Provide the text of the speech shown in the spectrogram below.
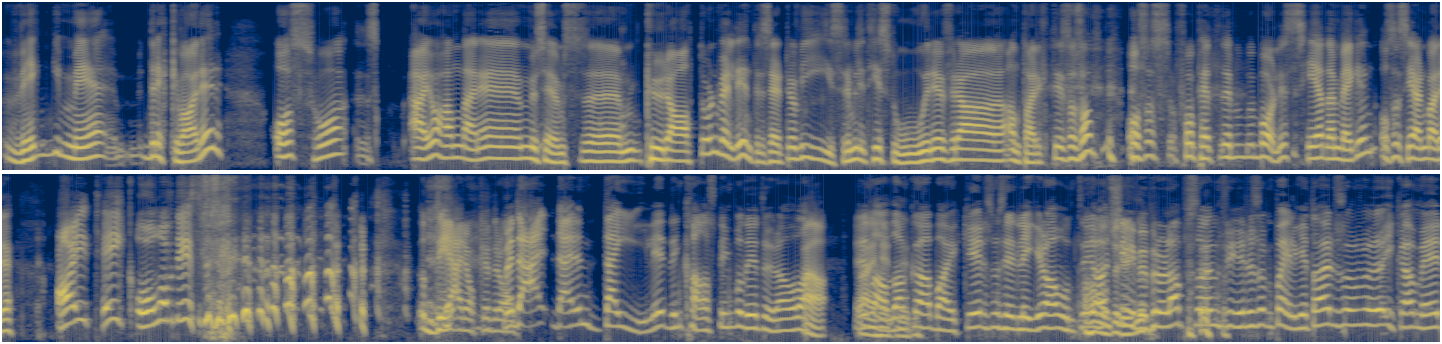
vegg med drikkevarer. Og så er jo han derre museumskuratoren veldig interessert i å vise dem litt historie fra Antarktis og sånn. Og så får Petter Baarli se den veggen, og så sier han bare I take all of this! og det er rock'n'roll. Men det er, det er en deilig den casting på de turene òg, da. Ja, En avdanka biker som ligger og har vondt i, Har ryggen. skiveprolaps, og en fyr som på elgitar som ikke har mer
